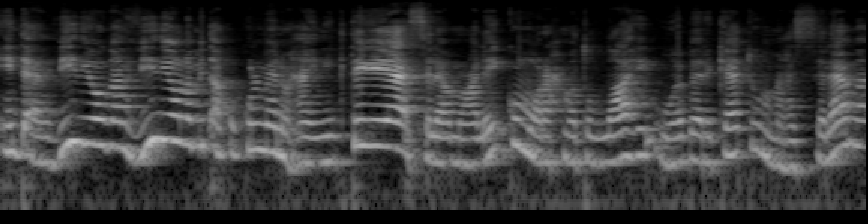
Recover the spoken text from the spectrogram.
Inta aan videogan video la mid ah ku kulmeen waxaan idinka tegayaa. Asalaamu calaykum waraxmatullaahi wabarakaatu maca asalaama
